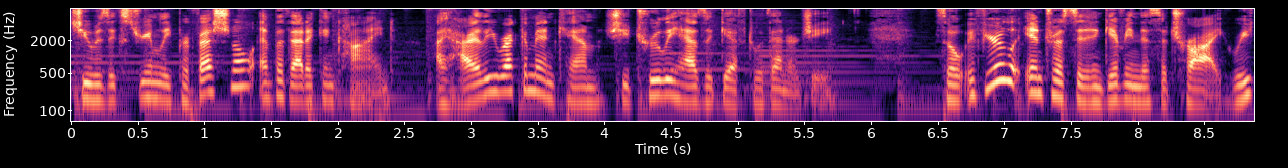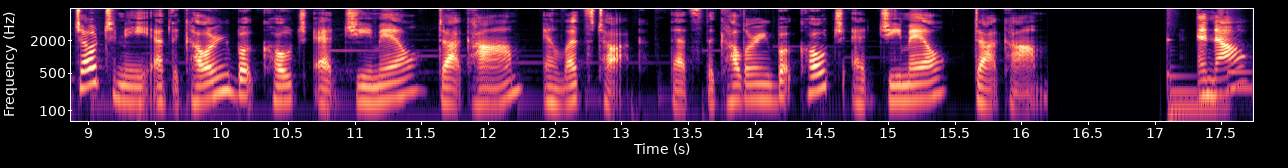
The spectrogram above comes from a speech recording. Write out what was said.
She was extremely professional, empathetic, and kind. I highly recommend Kim. She truly has a gift with energy. So if you're interested in giving this a try, reach out to me at thecoloringbookcoach at gmail.com and let's talk. That's thecoloringbookcoach at gmail.com. And now,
